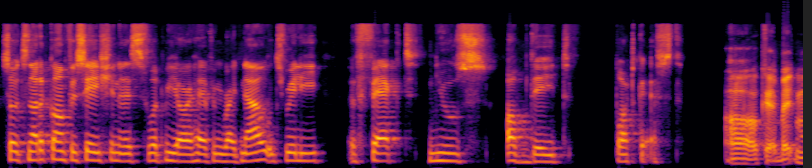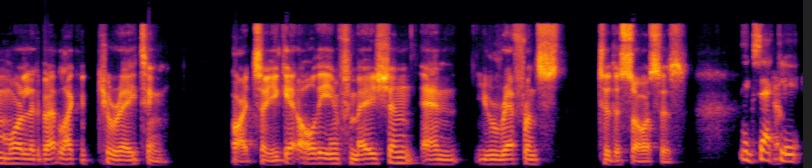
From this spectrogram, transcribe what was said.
So it's not a conversation as what we are having right now. It's really a fact news update podcast. Oh, okay, but more a little bit like a curating part. So you get all the information and you reference to the sources. Exactly.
